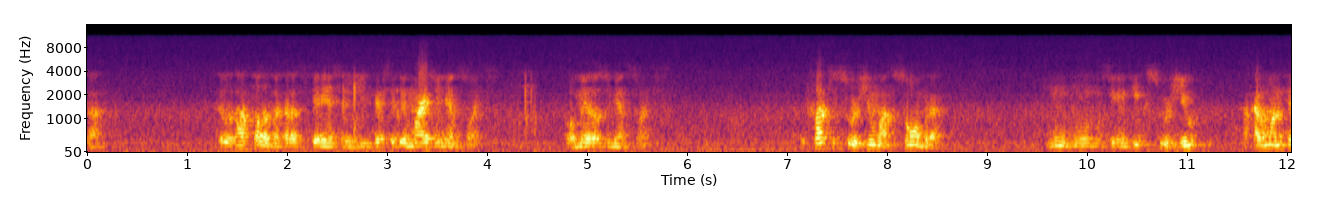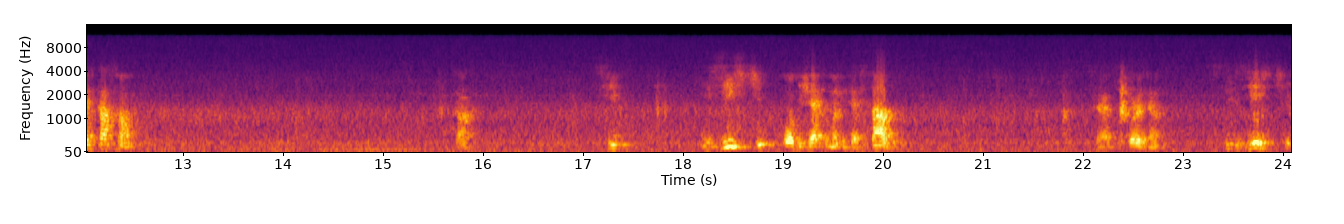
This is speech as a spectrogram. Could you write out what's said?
Tá? Eu estava falando daquela experiência de perceber mais dimensões, ou menos dimensões. O fato de surgir uma sombra não significa que surgiu aquela manifestação. Tá? Se existe objeto manifestado, certo? por exemplo, se existe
